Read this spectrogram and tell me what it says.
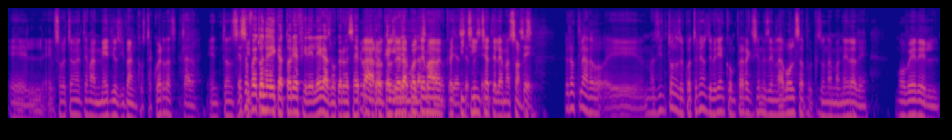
el, eh, sobre todo en el tema de medios y bancos, ¿te acuerdas? Claro. Entonces, Eso si fue con tú- dedicatoria a Fidelegas, me acuerdo en esa época. Claro, creo que entonces era por el tema Pichincha. Teleamazonas. Sí. Pero claro, eh, más bien todos los ecuatorianos deberían comprar acciones en la bolsa porque es una manera de mover el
